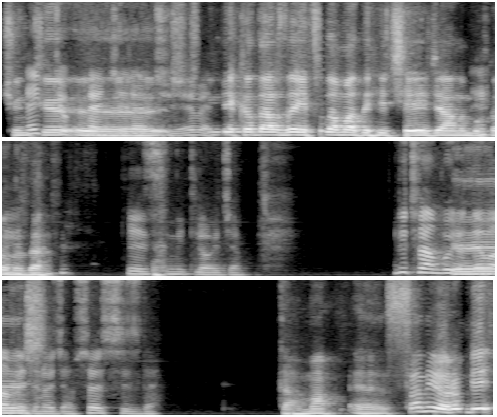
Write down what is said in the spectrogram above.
Çünkü e, açıyor, evet. şimdiye kadar zayıflamadı hiç heyecanım bu konuda. Kesinlikle hocam. Lütfen buyurun Ee, devam edin hocam. Söz sizde. Tamam. E, sanıyorum bir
